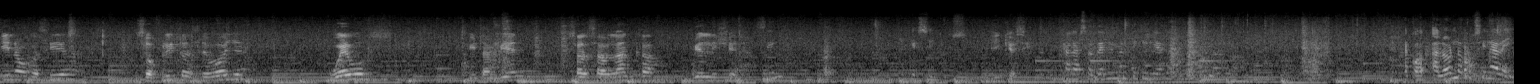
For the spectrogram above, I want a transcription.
quinoa cocida, sofrito de cebolla, huevos y también salsa blanca bien ligera ¿Sí? Y quesitos. y quesito. A la sartén y mantequilla. Al horno cocina leña.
